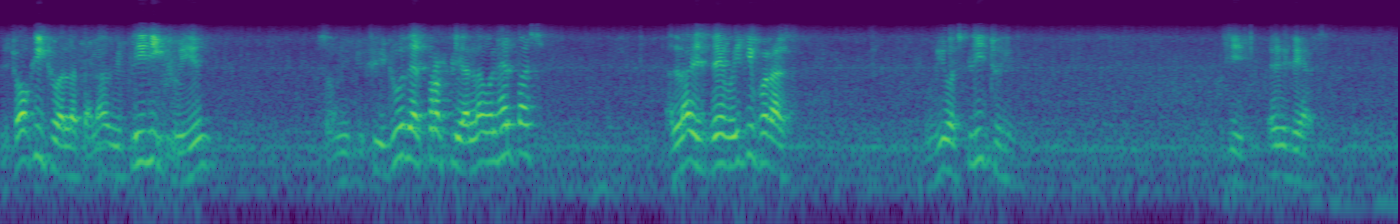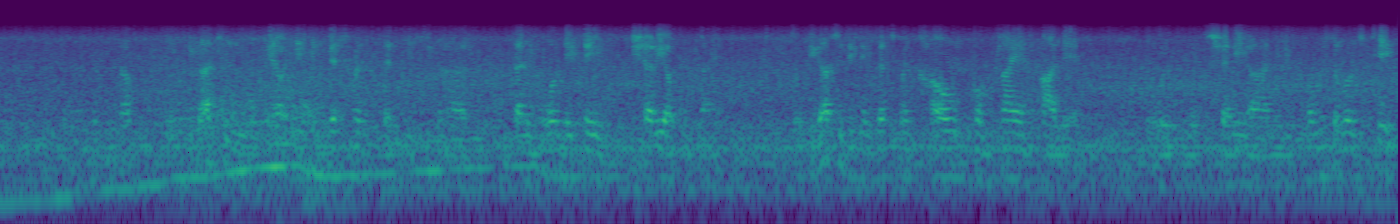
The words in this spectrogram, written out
We're talking to Allah Ta'ala, we're pleading to Him. So if you do that properly, Allah will help us. Allah is there waiting for us. We must plead to Him. Regard to, you know, the investments that is uh, in all they say Sharia compliant. So with regards to these investments, how compliant are they with, with Sharia and is it permissible to take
